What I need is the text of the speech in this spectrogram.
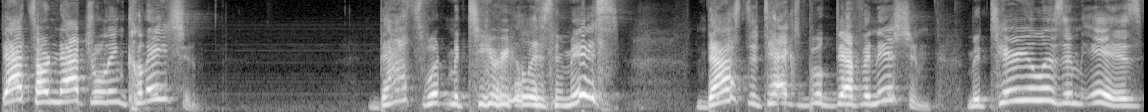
That's our natural inclination. That's what materialism is. That's the textbook definition. Materialism is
